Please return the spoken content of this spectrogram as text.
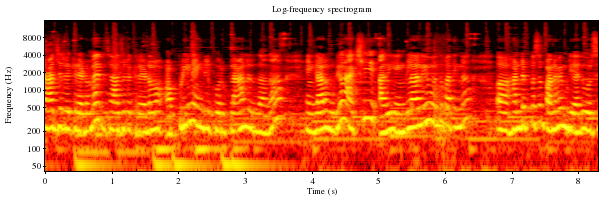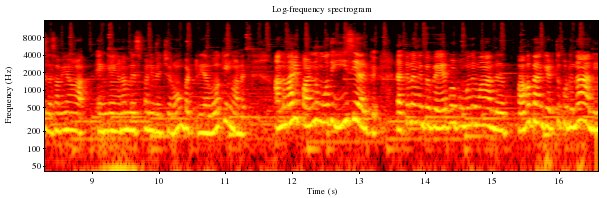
சார்ஜர் வைக்கிற இடம்னா இது சார்ஜர் வைக்கிற இடம் அப்படின்னு எங்களுக்கு ஒரு பிளான் இருந்தால் தான் எங்களால் முடியும். ஆக்சுவலி அது எங்களாலையும் வந்து பார்த்திங்கன்னா ஹண்ட்ரட் பர்சன்ட் பண்ணவே முடியாது. ஒரு சில சமயம் எங்கெங்கன்னா மிஸ் பண்ணி வச்சிரும் but we are working on it அந்த மாதிரி பண்ணும்போது ஈஸியாக இருக்குது டக்குன்னு நாங்கள் இப்போ ஏர்போர்ட் போகும்போதுமா அந்த பவர் பேங்க் எடுத்து அது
